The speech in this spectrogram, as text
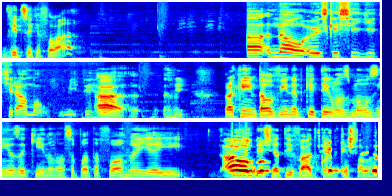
Vitor, você quer falar? Ah, não, eu esqueci de tirar a mão. Me perdoe. Ah, pra quem tá ouvindo é porque tem umas mãozinhas aqui na nossa plataforma e aí Ah, alguém eu- deixa ativado quando quer falar.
